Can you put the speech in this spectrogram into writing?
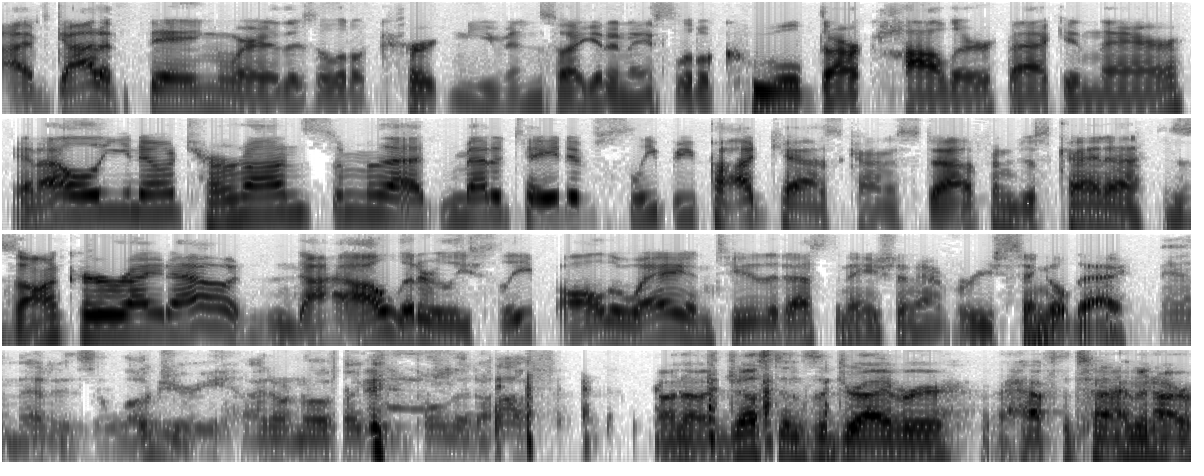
I've got a thing where there's a little curtain even so i get a nice little cool dark holler back in there and i'll you know turn on some of that meditative sleepy podcast kind of stuff and just kind of zonker right out and i'll literally sleep all the way into the destination every single day Man, that is a luxury. I don't know if I can pull that off. Oh no, Justin's the driver half the time in our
